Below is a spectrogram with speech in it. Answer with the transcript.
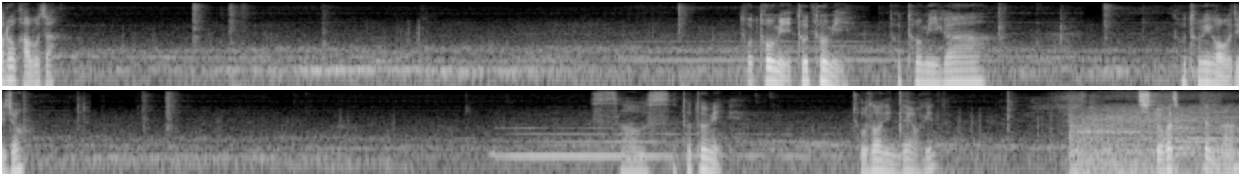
바로 가보자. 토토미, 토토미. 토토미가 토토미가 어디죠? 사우스 토토미 조선인데 여긴? 지도가 잡혔나?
